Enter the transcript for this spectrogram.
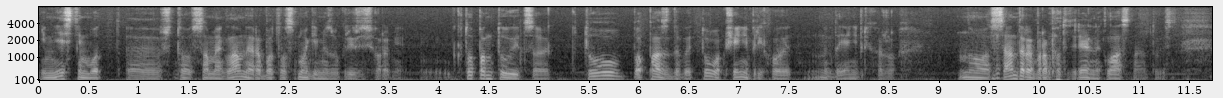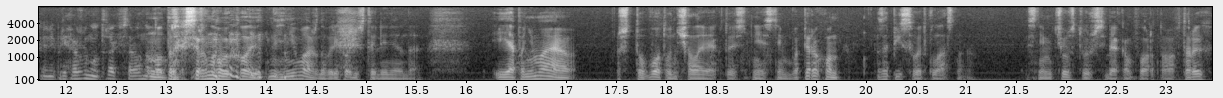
И мне с ним вот, э, что самое главное, работал с многими звукорежиссерами. Кто понтуется, кто опаздывает, кто вообще не приходит. Иногда я не прихожу. Но с Сандером работать реально классно. То есть Я не прихожу, но трек все равно. но трек все равно выходит. Не- Неважно, приходишь ты или нет, да. И я понимаю, что вот он человек. То есть мне с ним, во-первых, он записывает классно. С ним чувствуешь себя комфортно. Во-вторых,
